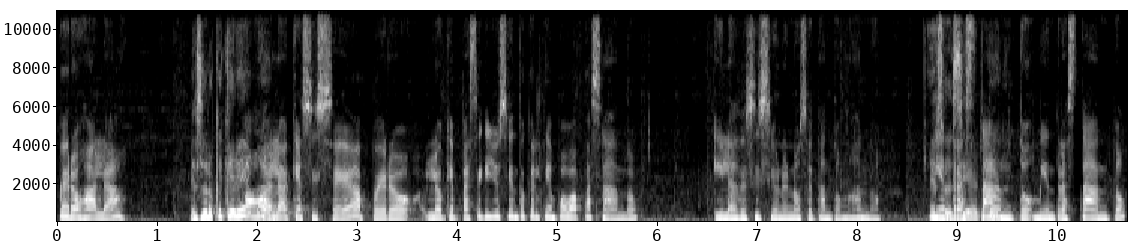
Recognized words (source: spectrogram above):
Pero ojalá. Eso es lo que queremos. Ojalá que así sea, pero lo que pasa es que yo siento que el tiempo va pasando y las decisiones no se están tomando. Eso es mientras tanto, mientras tanto,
